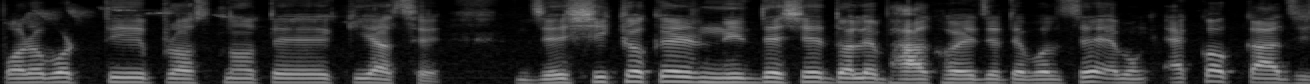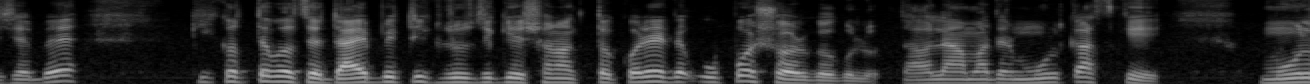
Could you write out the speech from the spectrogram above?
পরবর্তী প্রশ্নতে কি আছে? যে শিক্ষকের নির্দেশে দলে ভাগ হয়ে যেতে বলছে এবং একক কাজ হিসেবে কি করতে বলছে? ডায়াবেটিক রোগীকে শনাক্ত করে উপসর্গগুলো। তাহলে আমাদের মূল কাজ কি? মূল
